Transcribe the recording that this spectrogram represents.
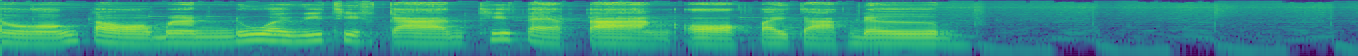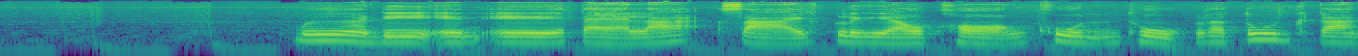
นองต่อมันด้วยวิธีการที่แตกต่างออกไปจากเดิม เมื่อ DNA แต่ละสายเกลียวของคุณถูกกระตุ้นการ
